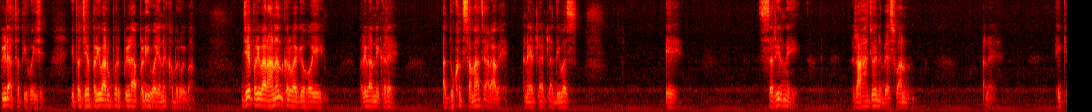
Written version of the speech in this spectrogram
પીડા થતી હોય છે. એ તો જે પરિવાર ઉપર પીડા પડી હોય એને ખબર હોય બાપ. જે પરિવાર આનંદ કરવા ગયો હોય એ પરિવારની ઘરે આ દુઃખદ સમાચાર આવે અને એટલા એટલા દિવસ એ શરીરની રાહ જોઈને બેસવાનું અને એક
